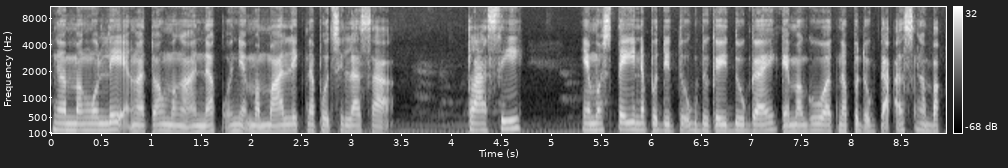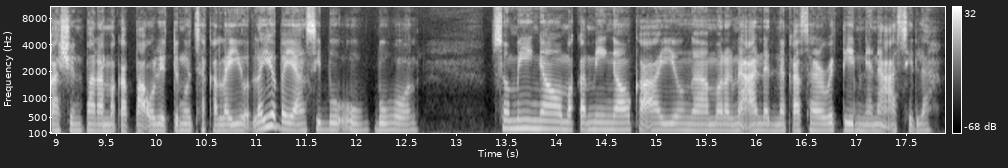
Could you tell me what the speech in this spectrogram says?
nga manguli ang ato ang mga anak. Unya mamalik na pud sila sa klase nga mo stay na pud dito og dugay-dugay kay maghuwat na pud og taas nga bakasyon para makapaulit tungod sa kalayo. Layo ba yang Cebu ug Bohol? So mingaw makamingaw kaayo nga murag naanad na ka sa routine nga naa sila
